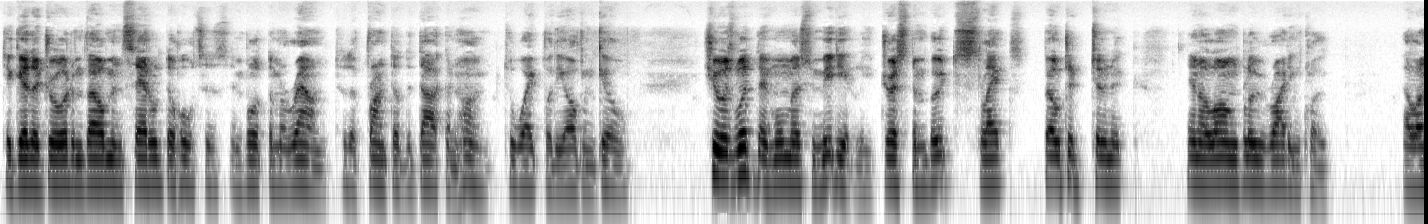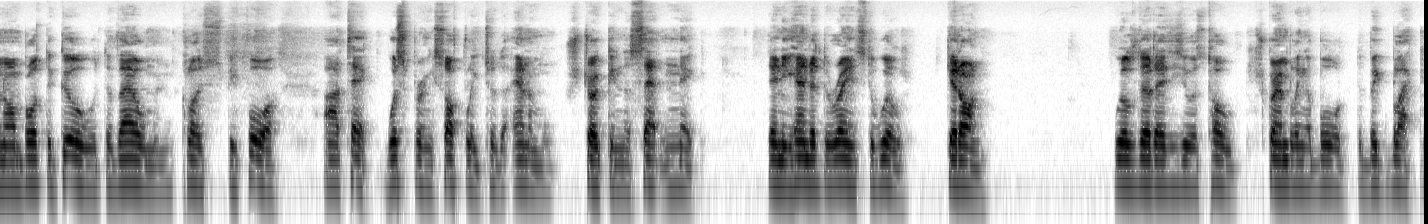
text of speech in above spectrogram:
Together Druid and Valeman saddled the horses and brought them around to the front of the darkened home to wait for the elven girl. She was with them almost immediately, dressed in boots, slacks, belted tunic, and a long blue riding cloak. Allanon brought the girl with the Valeman close before Artaq, whispering softly to the animal, stroking the satin neck. Then he handed the reins to Will. Get on. Will did as he was told, scrambling aboard the big black.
